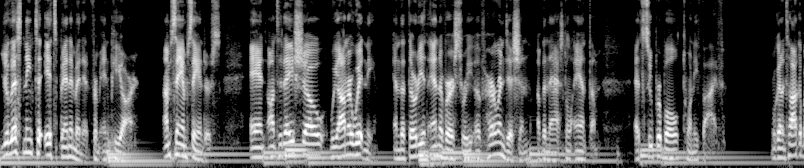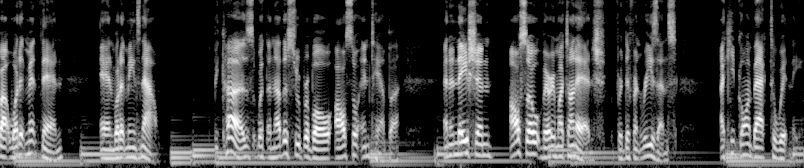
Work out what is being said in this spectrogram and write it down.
You're listening to It's Been a Minute from NPR. I'm Sam Sanders, and on today's show, we honor Whitney and the 30th anniversary of her rendition of the national anthem at Super Bowl 25. We're going to talk about what it meant then and what it means now because with another Super Bowl also in Tampa and a nation also very much on edge for different reasons, I keep going back to Whitney.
